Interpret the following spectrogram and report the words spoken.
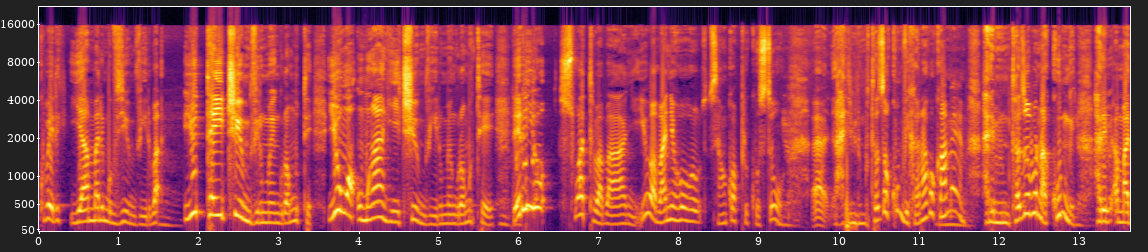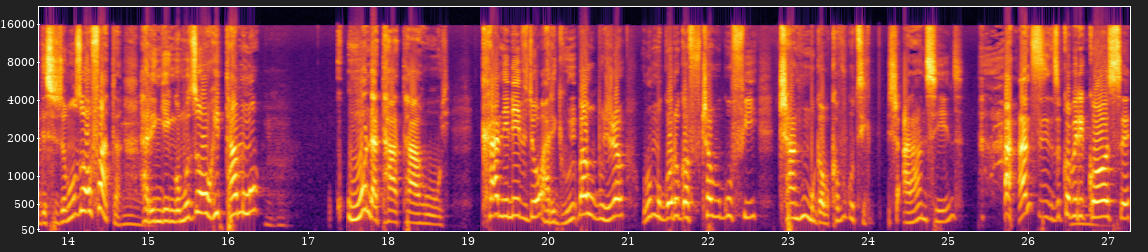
Kubera yama ari mu byiyumviro iyo uteye iciyumviro umenga uramuteye iyo wa- umwankiye iciyumviro umenga uramuteye rero iyo swati babanye iyo babanye hoho usanga ko apurikoso hari ibintu mutaza kumvikana ko kameme hari ibintu mutazobona kumwe. Hari amadesizo muzofata. Hari ingingo muzohitamwo. Uwundi atatahuye. Kandi n'ibyo hari igihe babujije uri umugore ugaca bugufi cyangwa umugabo ukavuga uti "Sha, aransinze. aransinze uko biri kose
